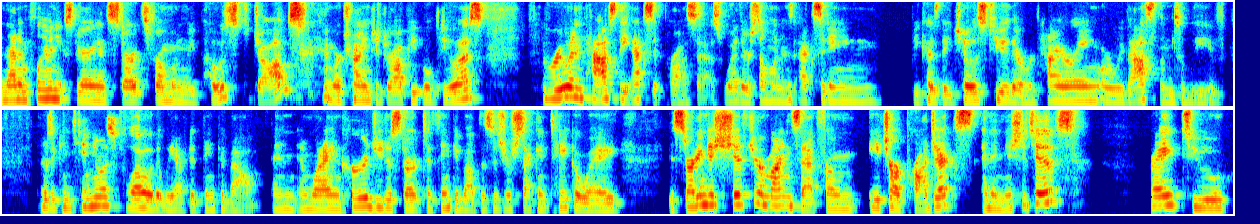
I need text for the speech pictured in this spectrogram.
And that employment experience starts from when we post jobs and we're trying to draw people to us through and past the exit process, whether someone is exiting because they chose to, they're retiring, or we've asked them to leave. There's a continuous flow that we have to think about. And, and what I encourage you to start to think about this is your second takeaway is starting to shift your mindset from HR projects and initiatives, right, to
